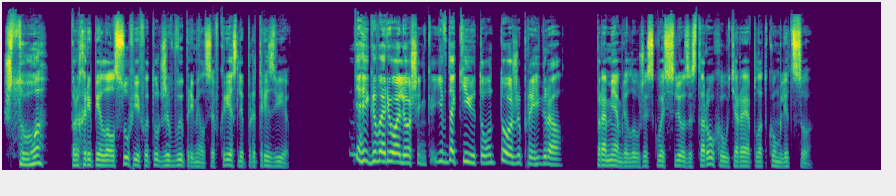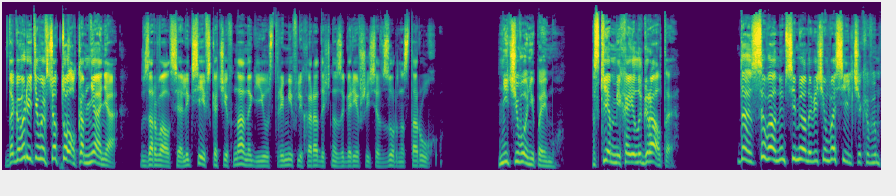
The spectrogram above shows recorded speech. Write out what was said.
«Что?» — прохрипел Алсуфьев и тут же выпрямился в кресле, протрезвев. «Я и говорю, Алешенька, Евдокию-то он тоже проиграл», — промямлила уже сквозь слезы старуха, утирая платком лицо. «Да говорите вы все толком, няня!» Взорвался Алексей, вскочив на ноги и устремив лихорадочно загоревшийся взор на старуху. «Ничего не пойму. С кем Михаил играл-то?» «Да с Иваном Семеновичем Васильчиковым,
